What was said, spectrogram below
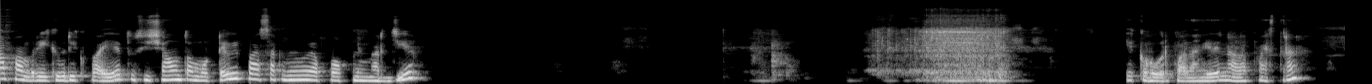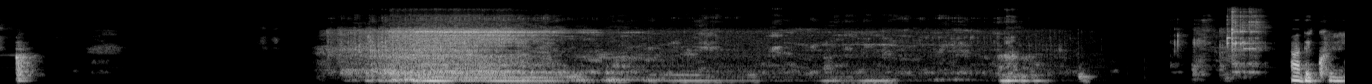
ਆਪਾਂ ਬਰੀਕ ਬਰੀਕ ਪਾਏ ਆ, ਤੁਸੀਂ ਚਾਹੋ ਤਾਂ ਮੋਟੇ ਵੀ ਪਾ ਸਕਦੇ ਹੋ, ਆਪੋ ਆਪਣੀ ਮਰਜ਼ੀ ਆ। ਇੱਕ ਹੋਰ ਪਾ ਦਾਂਗੇ ਇਹਦੇ ਨਾਲ ਆਪਾਂ ਇਸ ਤਰ੍ਹਾਂ। ਆ ਦੇਖੋ ਜੀ।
